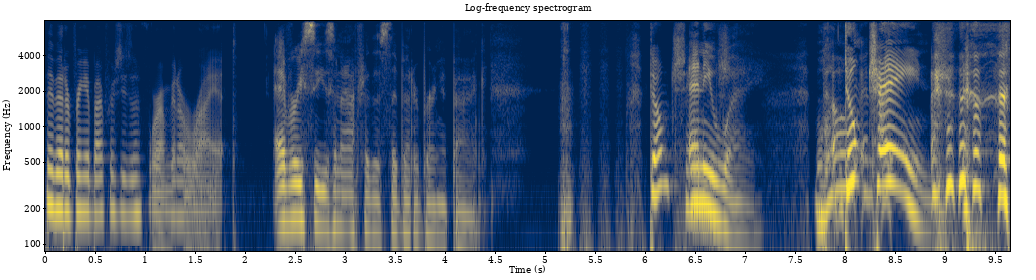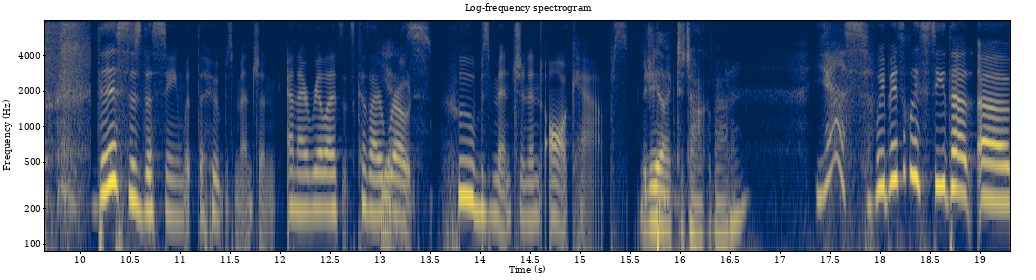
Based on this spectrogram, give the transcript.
They better bring it back for season four. I'm gonna riot. Every season after this, they better bring it back. Don't change. Anyway, Well, don't and I- change. this is the scene with the hoobs mention, and I realize it's because I wrote Yes. hoobs mention in all caps. Would you like to talk about it? Yes, we basically see that. Uh,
